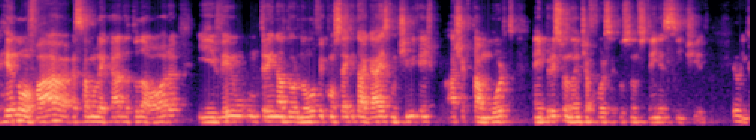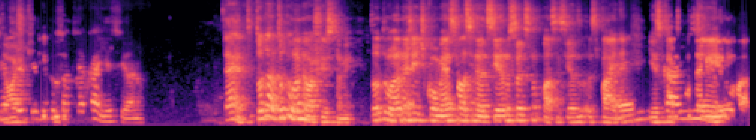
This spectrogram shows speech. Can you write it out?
renovar essa molecada toda hora e vem um, um, treinador novo e consegue dar gás no time que a gente acha que está morto. É impressionante a força que o Santos tem nesse sentido. Eu então, acho que, que o Santos ia cair esse ano. É, todo, todo ano eu acho isso também. Todo ano a gente começa e fala assim, não, esse ano o Santos não passa, esse ano os pai, né? É, e os caras conseguem renovar.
